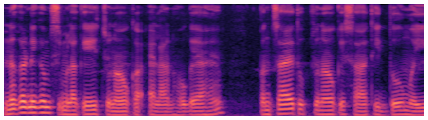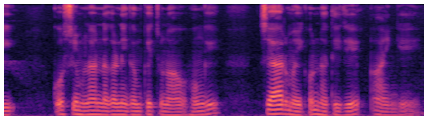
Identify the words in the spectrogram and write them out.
नगर निगम शिमला के चुनाव का ऐलान हो गया है। पंचायत उपचुनाव के साथ ही 2 मई को शिमला नगर निगम के चुनाव होंगे। चार मई को नतीजे आएँगे।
